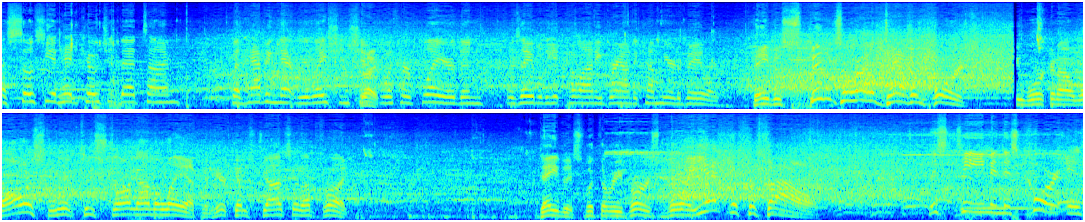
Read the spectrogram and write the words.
associate head coach at that time, but having that relationship right. with her player then was able to get Kalani Brown to come here to Baylor. Davis spins around Davenport. Working on Wallace, a little too strong on the layup, and here comes Johnson up front. Davis with the reverse, Boyette with the foul. This team in this court is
